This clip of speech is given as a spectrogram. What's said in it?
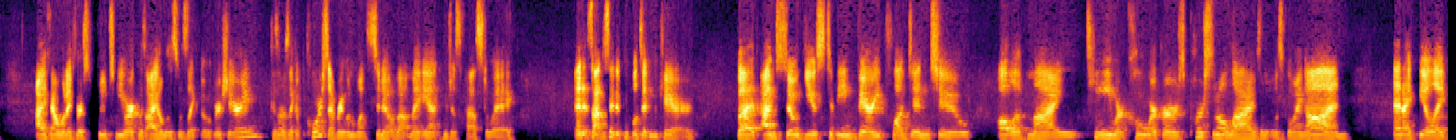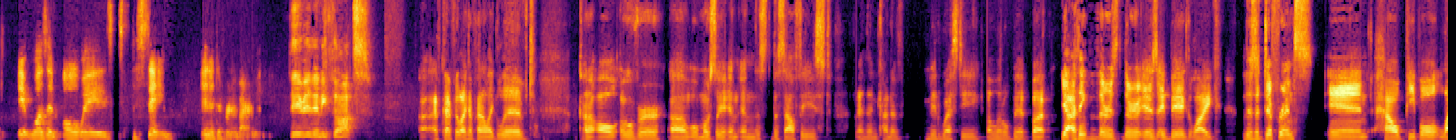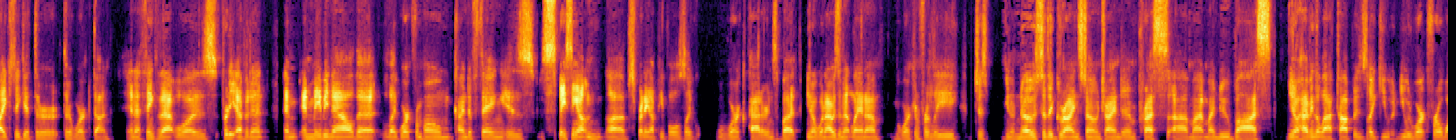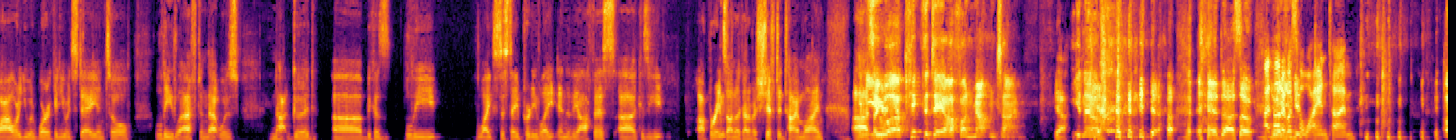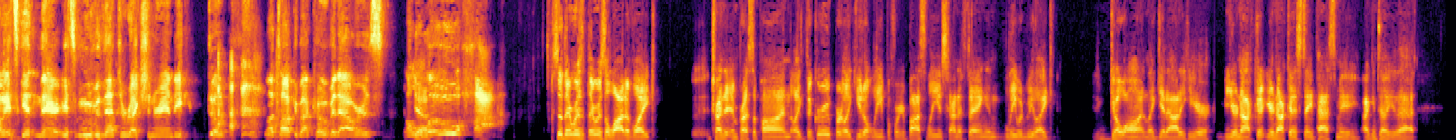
I found when I first moved to New York was I almost was like oversharing because I was like, of course everyone wants to know about my aunt who just passed away. And it's not to say that people didn't care, but I'm so used to being very plugged into all of my team or coworkers' personal lives and what was going on. And I feel like it wasn't always the same in a different environment. David, any thoughts? I kind of feel like I've kind of like lived kind of all over, uh, well, mostly in, in the, the Southeast and then kind of Midwesty a little bit. But yeah, I think there's, there is a big, like, there's a difference in how people like to get their, their work done. And I think that was pretty evident. And and maybe now that like work from home kind of thing is spacing out and uh, spreading out people's like work patterns. But you know when i was in atlanta working for lee just you know nose to the grindstone trying to impress uh, my my new boss you know having the laptop is like you would you would work for a while or you would work and you would stay until lee left. And that was not good uh, because lee likes to stay pretty late into the office because uh, he operates on a kind of a shifted timeline uh, so you uh, kick the day off on mountain time yeah you know yeah, yeah. and uh, so i thought know, it was get... hawaiian time oh, it's getting there. It's moving that direction, Randy. Don't not talk about COVID hours. Aloha. Yeah. So there was there was a lot of like trying to impress upon like the group or like you don't leave before your boss leaves kind of thing. And lee would be like go on like get out of here. You're not good you're not going to stay past me. I can tell you that.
